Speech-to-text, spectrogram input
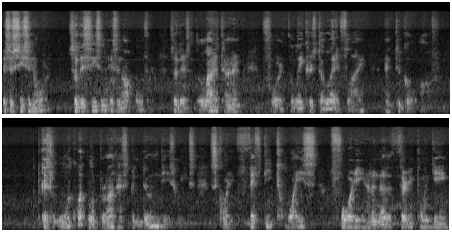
Is the season over? So the season is not over. So there's a lot of time for the Lakers to let it fly and to go off. Because look what LeBron has been doing these weeks scoring 50 twice, 40, had another 30 point game,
